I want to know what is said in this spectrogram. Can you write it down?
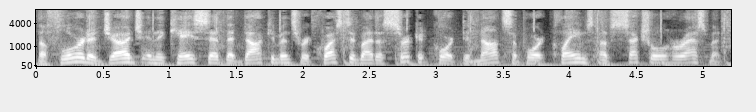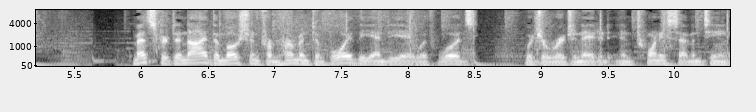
The Florida judge in the case said that documents requested by the circuit court did not support claims of sexual harassment. Metzger denied the motion from Herman to void the NDA with Woods, which originated in 2017.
